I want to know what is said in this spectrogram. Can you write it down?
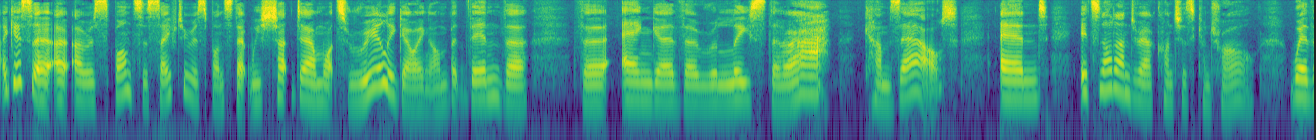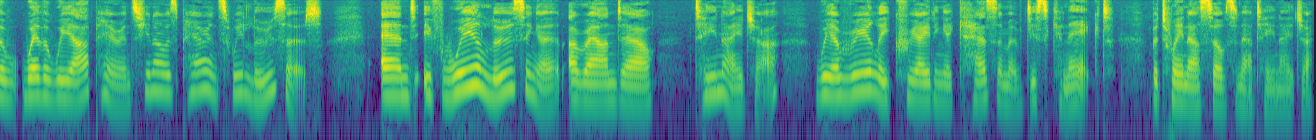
I guess, a, a response, a safety response that we shut down what's really going on, but then the, the anger, the release, the ah comes out, and it's not under our conscious control. Whether whether we are parents, you know, as parents we lose it, and if we're losing it around our teenager, we are really creating a chasm of disconnect between ourselves and our teenager.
